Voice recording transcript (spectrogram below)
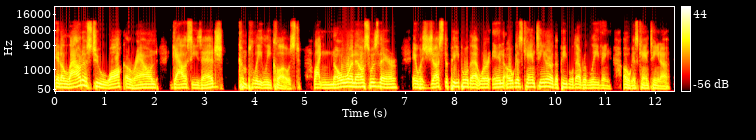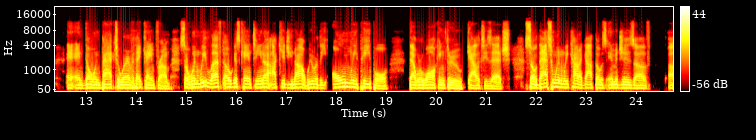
it allowed us to walk around Galaxy's Edge completely closed. Like no one else was there. It was just the people that were in Oga's Cantina or the people that were leaving Oga's Cantina and, and going back to wherever they came from. So when we left Oga's Cantina, I kid you not, we were the only people that were walking through Galaxy's Edge. So that's when we kind of got those images of uh,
